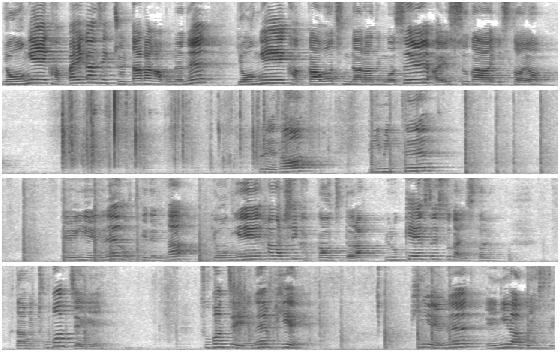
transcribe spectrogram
0의 각 빨간색 줄 따라가 보면은 0에 가까워진다라는 것을 알 수가 있어요. 그래서 리미트 a에는 어떻게 된다? 0에 한없이 가까워지더라. 이렇게 쓸 수가 있어요. 그 다음에 두 번째 두 번째 얘는 bn bn은 n이라고 했을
